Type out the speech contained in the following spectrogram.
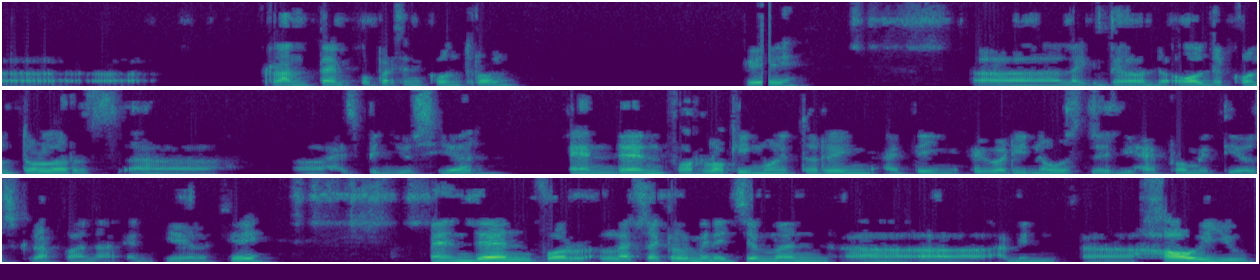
uh, runtime operation control. Okay, uh, like the, the all the controllers uh, uh, has been used here. And then for logging monitoring, I think everybody knows that we have Prometheus, Grafana, and ELK. And then for lifecycle management, uh, I mean, uh, how you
